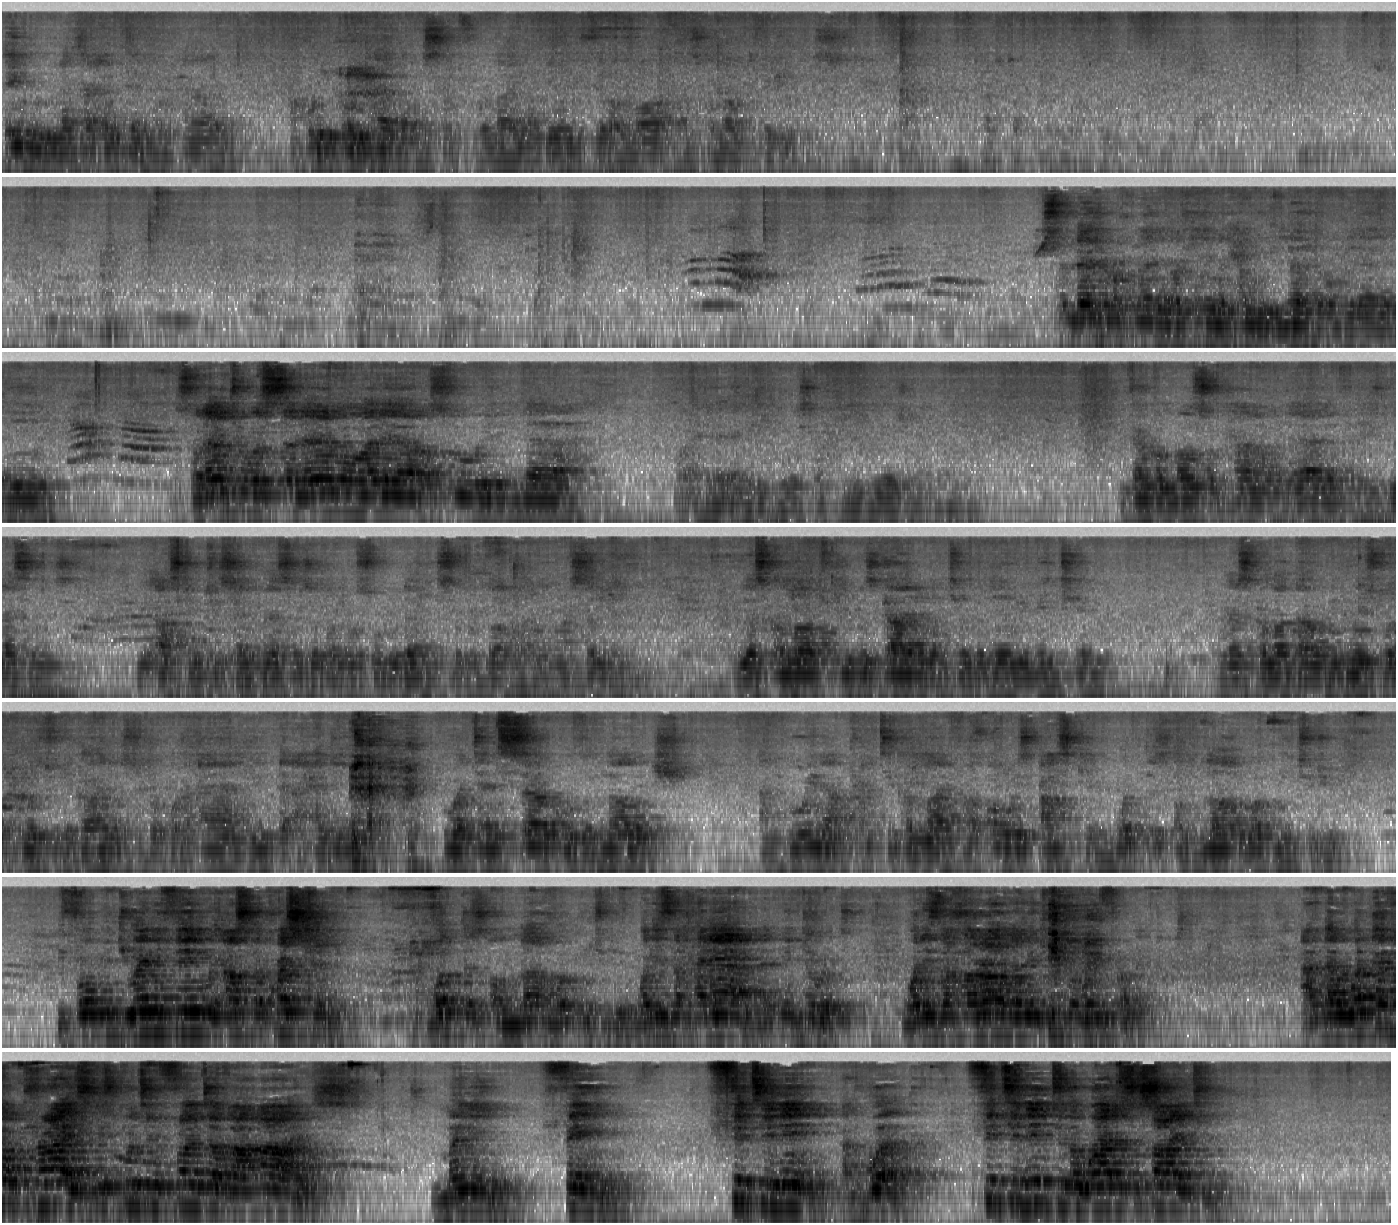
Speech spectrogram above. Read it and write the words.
إنك أنت الوهاب أقول قولي هذا وأستغفر الله العظيم اغفر الله والصلاة بالجلوس بسم الله الرحمن الرحيم الحمد لله رب العالمين الصلاة والسلام على رسول الله وعلى آله وصحبه أجمعين We thank Allah subhanahu wa ta'ala for his blessings. We ask him to send blessings upon Rasulullah sallallahu alayhi wa sallam. We ask Allah to keep us guided until the day we meet him. We ask Allah that we those who are close to the guidance of the Quran, read the ahadith, who attend circles of knowledge, and who in our practical life are always asking, what does Allah want me to do? Before we do anything, we ask the question, what does Allah want me to do? What is the halal? Let me do it. What is the haram? Let me keep away from it. And that whatever price is put in front of our eyes, money, fame, fitting in at work, fitting into the wider society.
